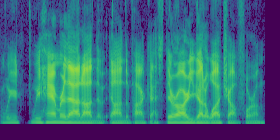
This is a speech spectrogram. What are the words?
We we hammer that on the on the podcast. There are you got to watch out for them.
